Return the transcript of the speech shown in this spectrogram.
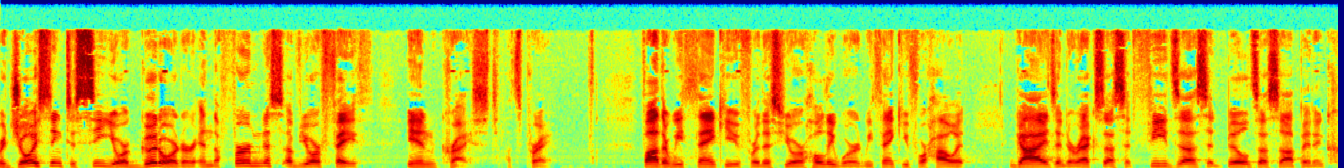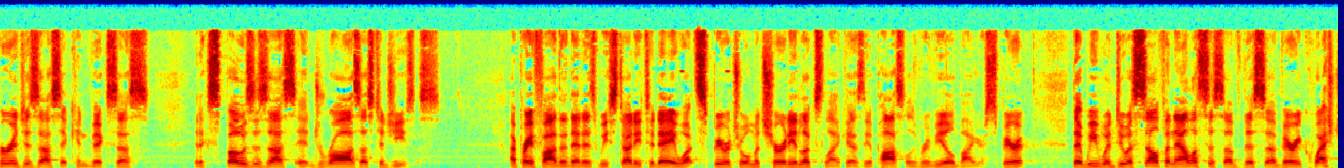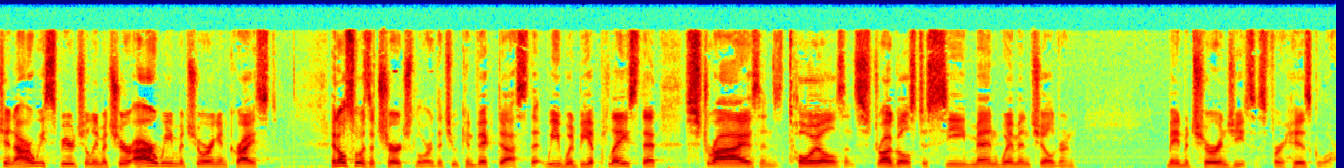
rejoicing to see your good order and the firmness of your faith in Christ. Let's pray. Father, we thank you for this, your holy word. We thank you for how it guides and directs us, it feeds us, it builds us up, it encourages us, it convicts us, it exposes us, it draws us to Jesus. I pray, Father, that as we study today what spiritual maturity looks like, as the apostle is revealed by your Spirit, that we would do a self analysis of this uh, very question Are we spiritually mature? Are we maturing in Christ? And also as a church, Lord, that you convict us, that we would be a place that strives and toils and struggles to see men, women, children made mature in Jesus for his glory.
